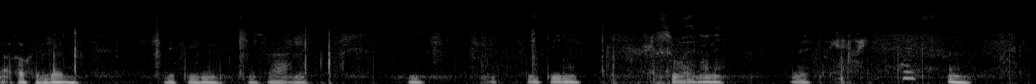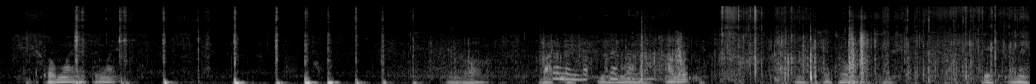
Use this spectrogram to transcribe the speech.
นาะเขาขึ้นเรื่องดิตีนดิซ่านี่ นี่ ทีนึงสวยนะนี่อะไรอืมถมไว้นะถมไว้เดี๋ยวรอบัตรมันมาเอารถใส่โถเด็กอันนี้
